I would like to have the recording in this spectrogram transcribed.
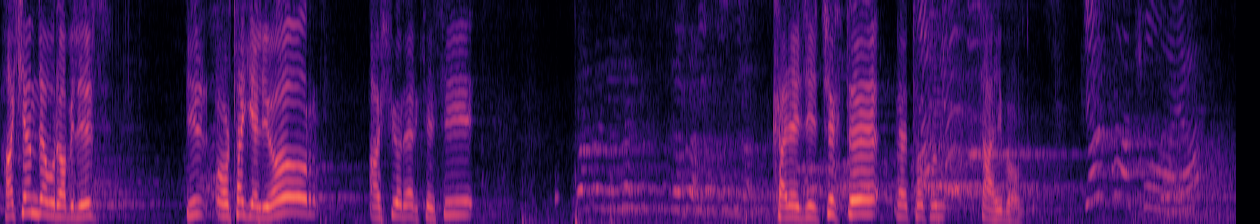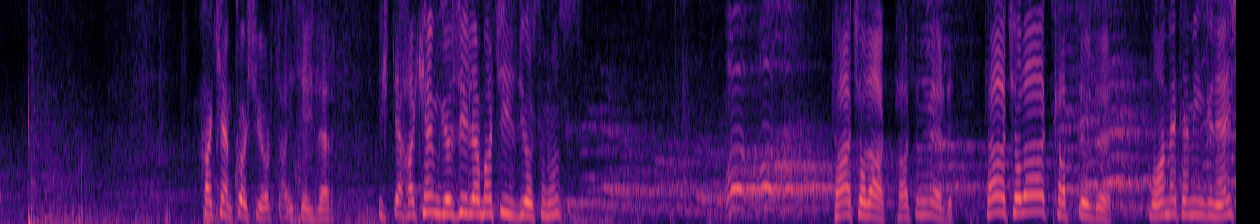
Hakem de vurabilir. Bir orta geliyor. Aşıyor herkesi. Kaleci çıktı ve topun sahibi oldu. Gel parçala ya. Hakem koşuyor sayın seyirciler. İşte hakem gözüyle maçı izliyorsunuz. Taha Çolak pasını verdi. Taha Çolak kaptırdı. Muhammed Emin Güneş.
